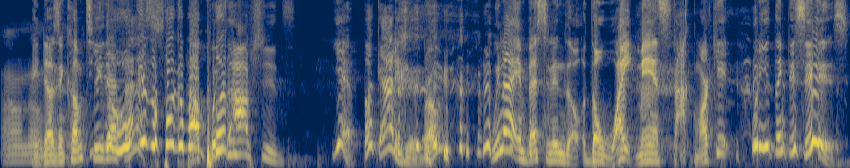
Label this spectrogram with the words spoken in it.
I don't know. it doesn't come to you Nigga, that who fast. gives a fuck about put quickly- options? Yeah, fuck out of here, bro. We're not investing in the the white man stock market. What do you think this is?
